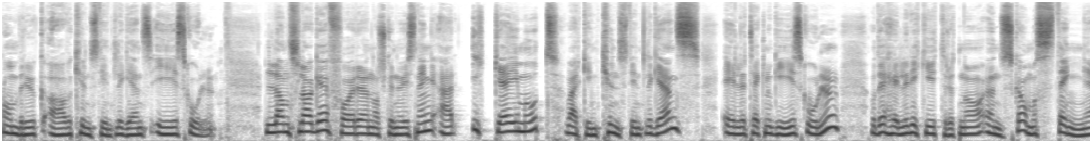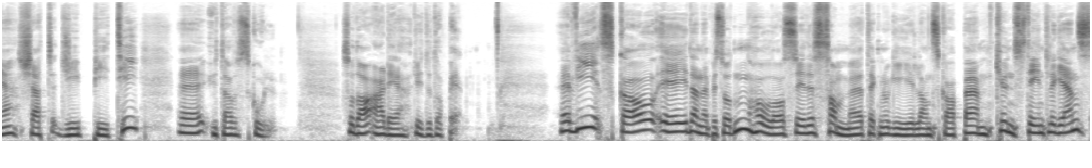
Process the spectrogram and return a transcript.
om bruk av kunstig intelligens i skolen. Landslaget for norskundervisning er ikke imot verken kunstig intelligens eller teknologi i skolen, og det er heller ikke ytret noe ønske om å stenge ChatGPT eh, ut av skolen. Så da er det ryddet opp i. Eh, vi skal i denne episoden holde oss i det samme teknologilandskapet. Kunstig intelligens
